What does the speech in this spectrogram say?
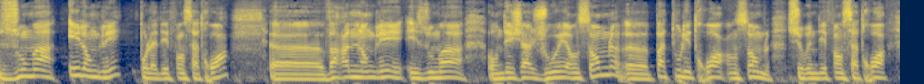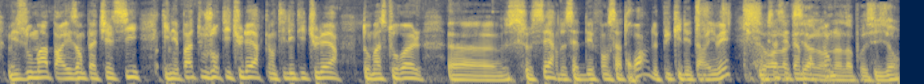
Zuma et l'anglais pour la défense à 3. Euh, Varane, Langlais et Zuma ont déjà joué ensemble, euh, pas tous les trois ensemble sur une défense à 3, mais Zuma par exemple à Chelsea, qui n'est pas toujours titulaire, quand il est titulaire, Thomas Tuchel euh, se sert de cette défense à 3 depuis qu'il est arrivé. Qui Donc sera ça c'est important. On a la précision.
